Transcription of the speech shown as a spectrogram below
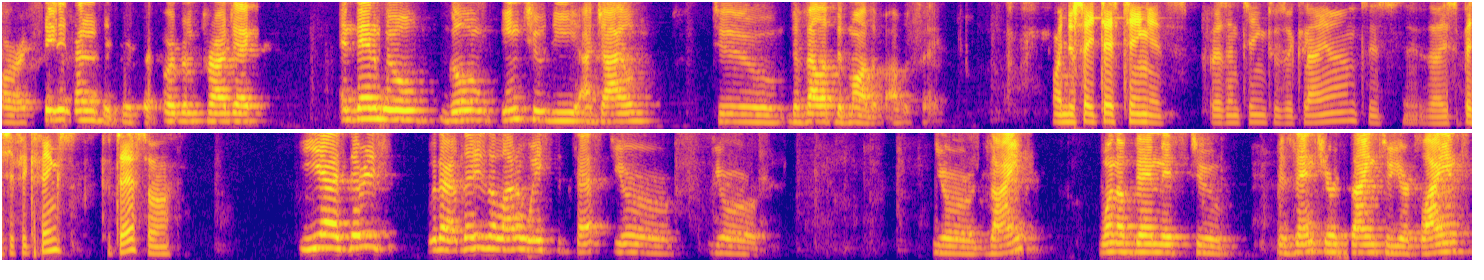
or citizens if it's an urban project. And then we'll go into the agile to develop the model, I would say. When you say testing, it's presenting to the client, is uh, there specific things to test or? Yes, there is there, there is a lot of ways to test your your your design. One of them is to present your design to your client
